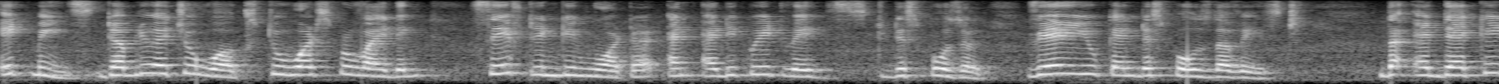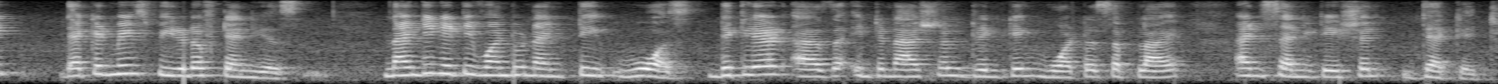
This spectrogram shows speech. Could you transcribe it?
It means WHO works towards providing safe drinking water and adequate waste disposal where you can dispose the waste. The decade decade means period of 10 years. 1981 to 90 was declared as the International Drinking Water Supply and Sanitation Decade.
